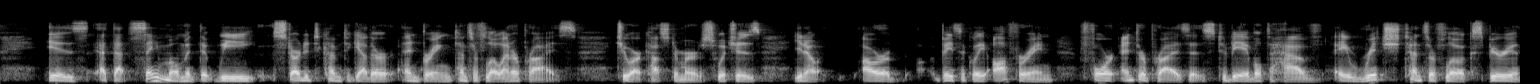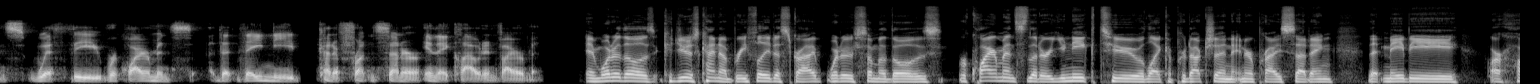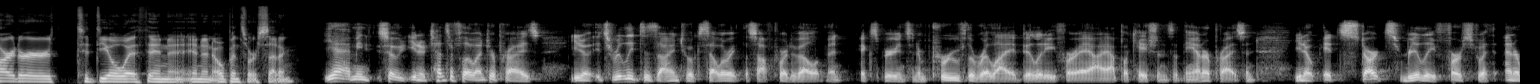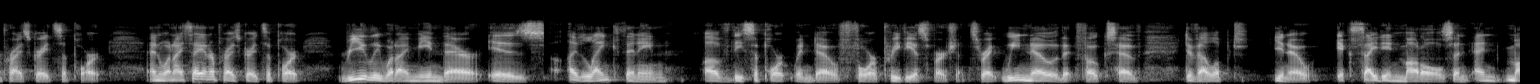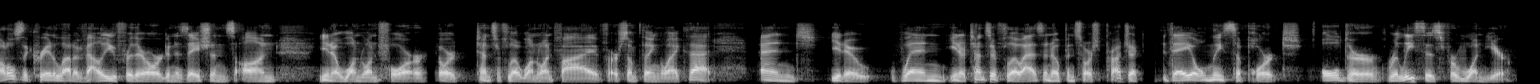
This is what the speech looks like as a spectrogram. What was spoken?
is at that same moment that we started to come together and bring TensorFlow Enterprise to our customers, which is, you know, our basically offering for enterprises to be able to have a rich TensorFlow experience with the requirements that they need kind of front and center in a cloud environment. And what are those? Could you just kind of briefly describe what are some of those requirements that are unique to like a production enterprise setting that maybe are harder to deal with in, in an open source setting? Yeah, I mean, so, you know, TensorFlow Enterprise, you know, it's really designed to accelerate the software development experience and improve the reliability for AI applications in the enterprise. And, you know, it starts really first with enterprise grade support. And when I say enterprise grade support, really what I mean there is a lengthening of the support window for previous versions, right? We know that folks have developed, you know, exciting models and, and models that create a lot of value for their organizations on, you know, 114 or TensorFlow 115 or something like that. And, you know, when, you know, TensorFlow as an open source project, they only support older releases for one year.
